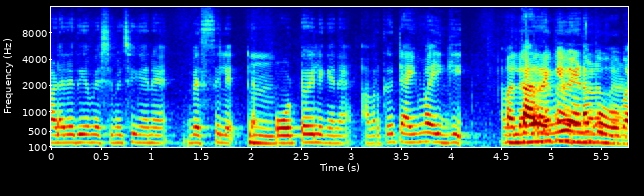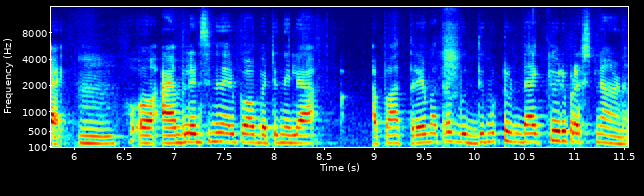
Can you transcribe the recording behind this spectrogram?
വളരെയധികം വിഷമിച്ച് ഇങ്ങനെ ബസ്സിൽ ഓട്ടോയിൽ ഇങ്ങനെ അവർക്ക് ടൈം വൈകി. അവർക്ക് ഇറങ്ങി വേണം പോവാൻ. ആംബുലൻസിന് നേരെ പോകാൻ പറ്റുന്നില്ല. അപ്പൊ അത്രയും മാത്രം ബുദ്ധിമുട്ടുണ്ടാക്കിയ ഒരു പ്രശ്നമാണ്.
